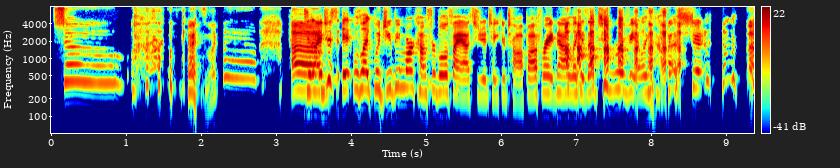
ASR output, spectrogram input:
so, guys, I'm like, well, Did I um, just it like would you be more comfortable if I asked you to take your top off right now? Like is that too revealing a question?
